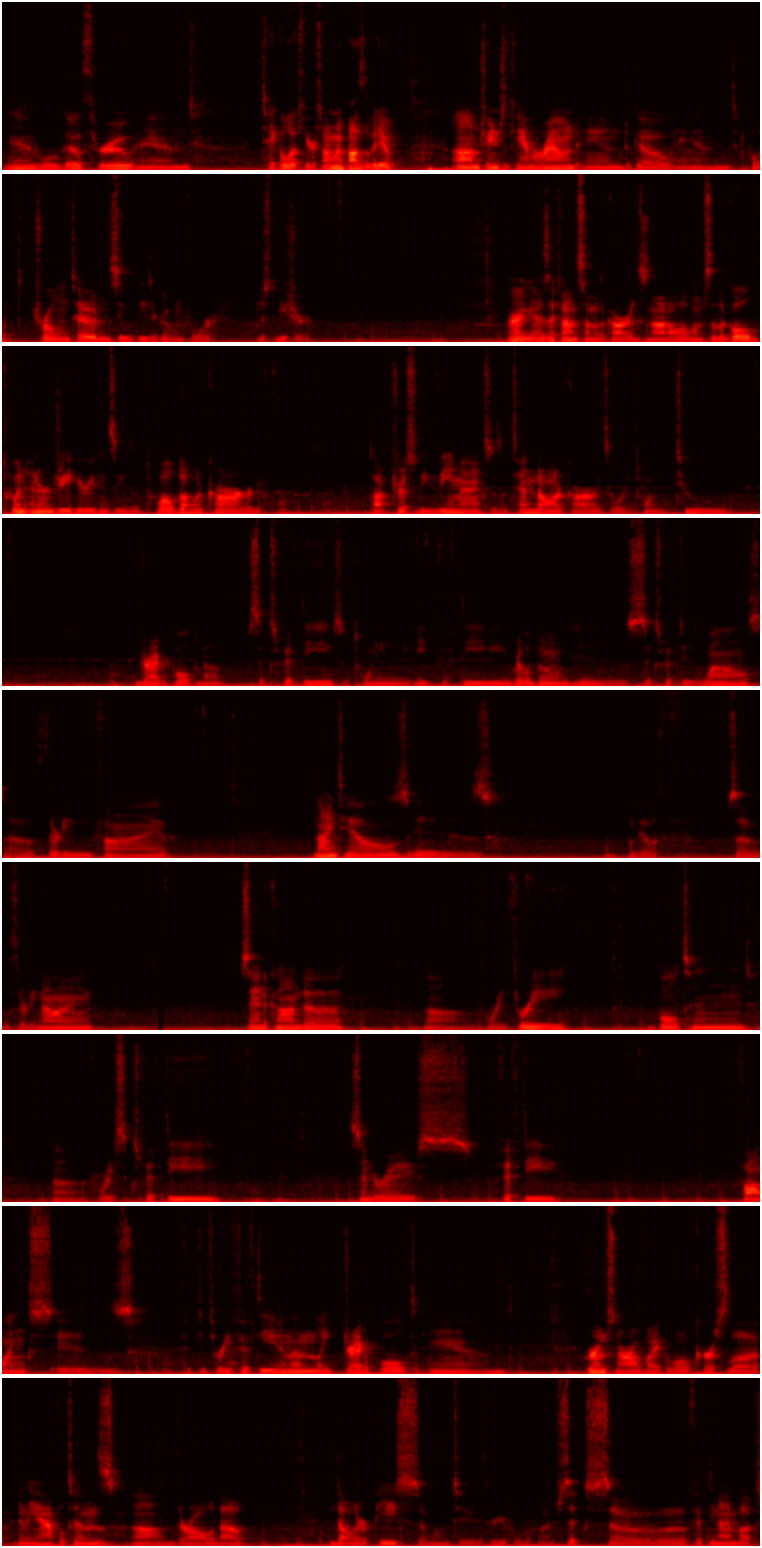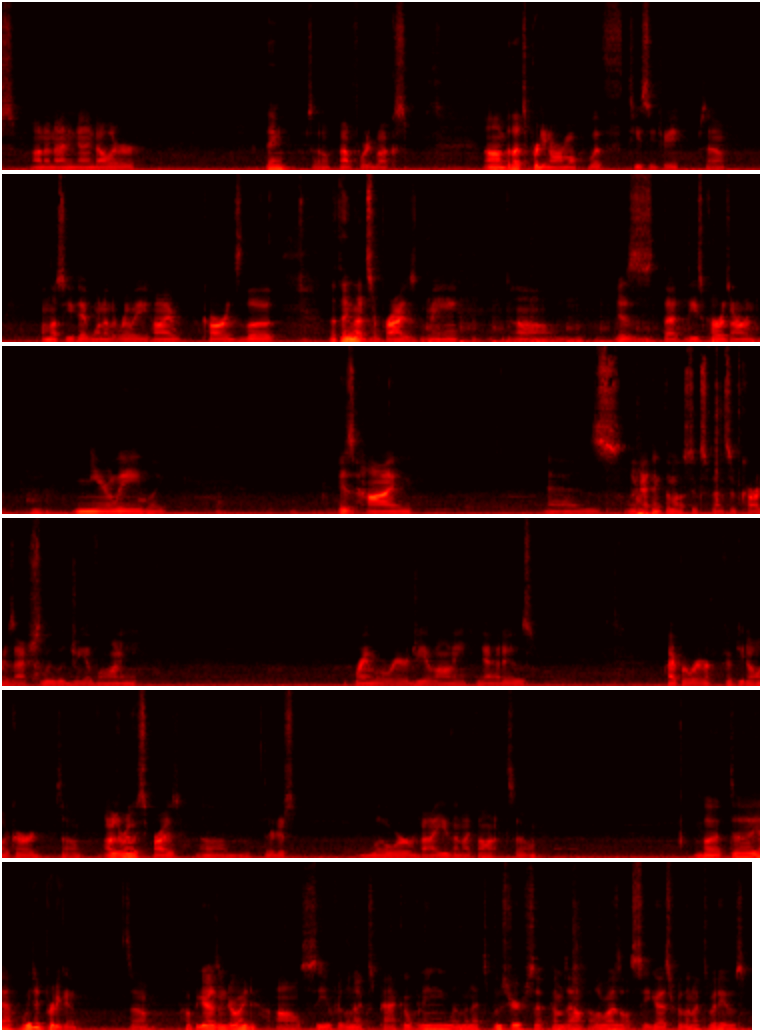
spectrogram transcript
and we'll go through and take a look here. So I'm going to pause the video, um, change the camera around, and go and pull up Troll and Toad and see what these are going for, just to be sure. Alright guys, I found some of the cards, not all of them. So the gold Twin Energy here you can see is a $12 card. Toxtricity VMAX is a $10 card, so we're at 22 Dragapult about 650, so 2850. Rillaboom is 650 as well, so 35. Ninetales is we'll go with so 39. Sandaconda, um, 43. Boltund, uh, 4650. Cinderace, 50. Falinks is 5350. And then, like, Dragapult and Grimmsnarl, Vikavolt, Cursola, and the Appletuns, um, they're all about dollar a piece. So one, two, three, four, five, six. So fifty-nine bucks on a ninety-nine dollar thing. So about forty bucks. Um, but that's pretty normal with TCG. So unless you hit one of the really high cards, the the thing that surprised me um, is that these cards aren't nearly like as high as like I think the most expensive card is actually the Giovanni. Rainbow Rare Giovanni. Yeah, it is. Hyper rare, $50 card. So I was really surprised. Um, they're just lower value than I thought. So, but uh, yeah, we did pretty good. So hope you guys enjoyed. I'll see you for the next pack opening when the next booster set comes out. Otherwise, I'll see you guys for the next videos.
